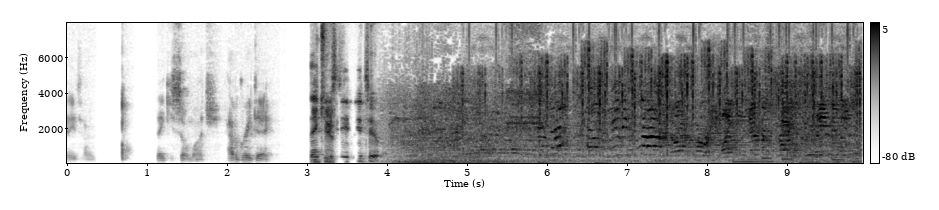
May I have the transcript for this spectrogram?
anytime. Thank you so much. Have a great day. Thank you, you Steve. You too. Like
